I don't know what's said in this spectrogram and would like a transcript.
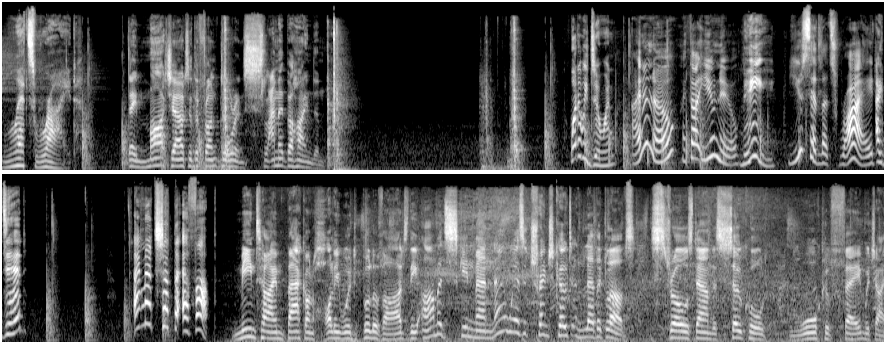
Let's ride. They march out of the front door and slam it behind them. What are we doing? I don't know. I thought you knew. Me? You said let's ride. I did? I meant shut the F up. Meantime, back on Hollywood Boulevard, the armored skin man now wears a trench coat and leather gloves, strolls down the so called Walk of Fame, which I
